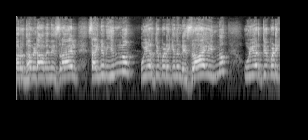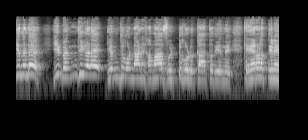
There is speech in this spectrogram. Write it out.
വെറുതെ വിടാമെന്ന് ഇസ്രായേൽ സൈന്യം ഇന്നും ഉയർത്തിപ്പിടിക്കുന്നുണ്ട്. ഇസ്രായേൽ ഇന്നും ഉയർത്തിപ്പിടിക്കുന്നുണ്ട്. ഈ ബന്ധികളെ എന്തുകൊണ്ടാണ് ഹമാസ് വിട്ടുകൊടുക്കാത്തത് എന്ന് കേരളത്തിലെ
